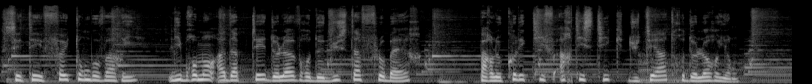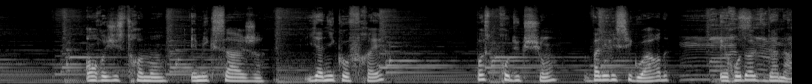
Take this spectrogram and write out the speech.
C'était Feuilleton Bovary, librement adapté de l'œuvre de Gustave Flaubert par le collectif artistique du Théâtre de Lorient. Enregistrement et mixage Yannick Offray, post-production Valérie Sigouard et Rodolphe Dana.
